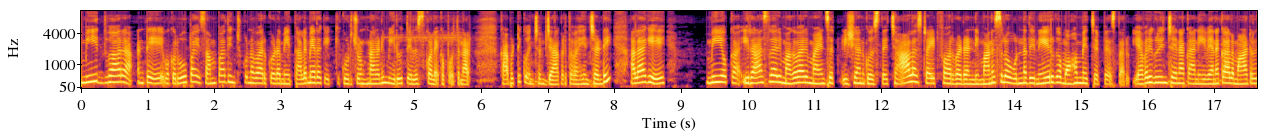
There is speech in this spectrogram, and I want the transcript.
మీ ద్వారా అంటే ఒక రూపాయి సంపాదించుకున్న వారు కూడా మీ తల మీదకి ఎక్కి కూర్చుంటున్నారని మీరు తెలుసుకోలేకపోతున్నారు. కాబట్టి కొంచెం జాగ్రత్త వహించండి. అలాగే మీ యొక్క ఈ రాశివారి మగవారి మైండ్ సెట్ విషయానికి వస్తే చాలా స్ట్రైట్ ఫార్వర్డ్ అండి. మనసులో ఉన్నది నేరుగా మొహం మీద చెప్పేస్తారు. ఎవరి గురించైనా కానీ వెనకాల మాటలు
